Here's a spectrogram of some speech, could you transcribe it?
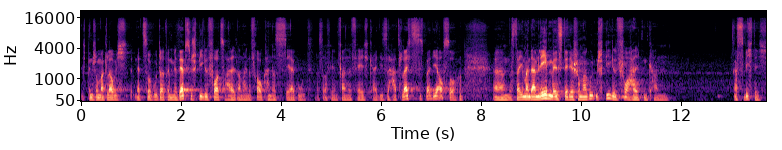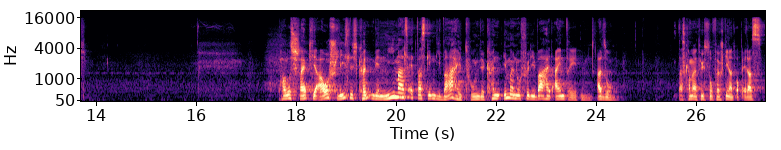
ich bin schon mal, glaube ich, nicht so gut darin, mir selbst einen Spiegel vorzuhalten, aber meine Frau kann das sehr gut. Das ist auf jeden Fall eine Fähigkeit, die sie hat. Vielleicht ist es bei dir auch so, dass da jemand in deinem Leben ist, der dir schon mal gut einen Spiegel vorhalten kann. Das ist wichtig. Paulus schreibt hier auch, schließlich könnten wir niemals etwas gegen die Wahrheit tun, wir können immer nur für die Wahrheit eintreten. Also, das kann man natürlich so verstehen, als ob er das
